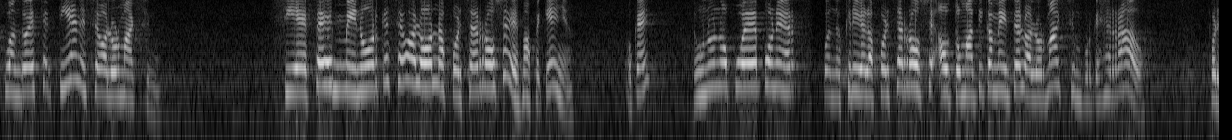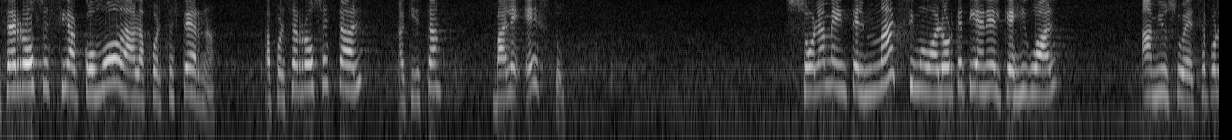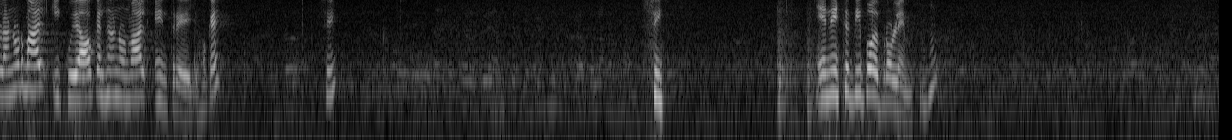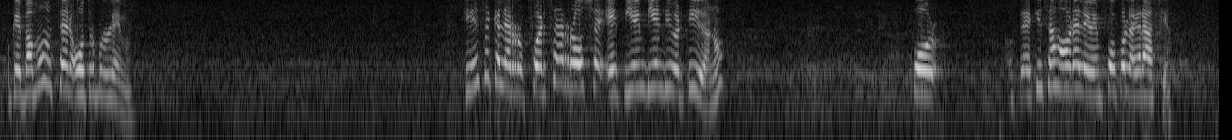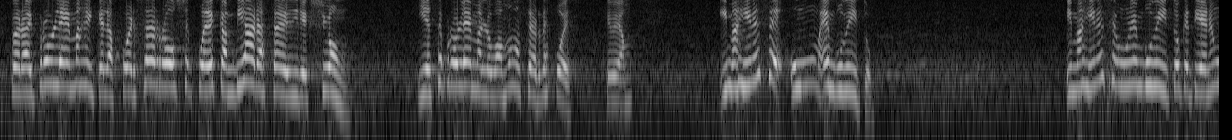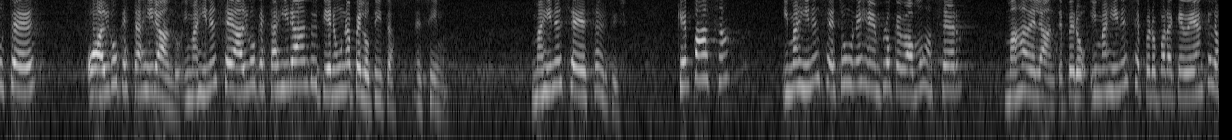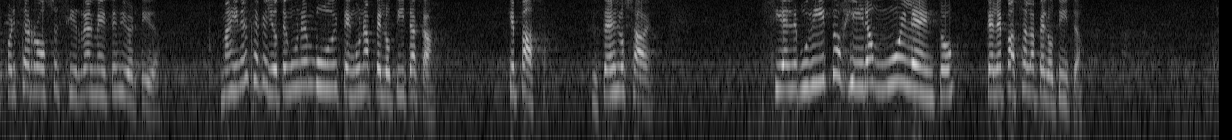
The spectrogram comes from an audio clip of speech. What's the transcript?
cuando f tiene ese valor máximo. Si f es menor que ese valor, la fuerza de roce es más pequeña. ¿Ok? Entonces uno no puede poner, cuando escribe la fuerza de roce, automáticamente el valor máximo, porque es errado. Fuerza de roce se acomoda a la fuerza externa. La fuerza de roce es tal, aquí está, vale esto. Solamente el máximo valor que tiene, el que es igual a mu sub s por la normal, y cuidado que es la normal entre ellos, ¿ok? ¿Sí? Sí. En este tipo de problemas. Ok, vamos a hacer otro problema. Fíjense que la fuerza de roce es bien, bien divertida, ¿no? Por, ustedes quizás ahora le ven poco la gracia, pero hay problemas en que la fuerza de roce puede cambiar hasta de dirección. Y ese problema lo vamos a hacer después, que veamos. Imagínense un embudito. Imagínense un embudito que tienen ustedes o algo que está girando. Imagínense algo que está girando y tiene una pelotita encima. Imagínense ese ejercicio. ¿Qué pasa? Imagínense, esto es un ejemplo que vamos a hacer más adelante, pero imagínense, pero para que vean que la fuerza de roce sí realmente es divertida. Imagínense que yo tengo un embudo y tengo una pelotita acá. ¿Qué pasa? Ustedes lo saben. Si el embudito gira muy lento, ¿qué le pasa a la pelotita?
